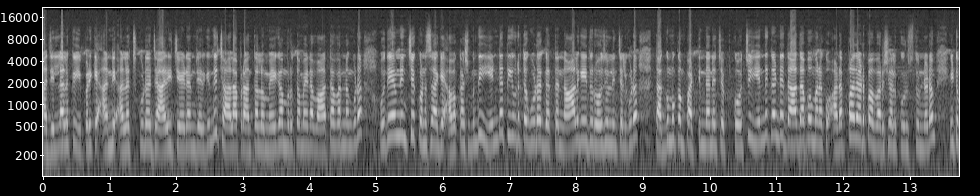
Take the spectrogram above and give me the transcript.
ఆ జిల్లాలకు ఇప్పటికే అన్ని అలర్ట్స్ కూడా జారీ చేయడం జరిగింది. చాలా ప్రాంతాల్లో మేఘమృతమైన వాతావరణం కూడా ఉదయం నుంచే కొనసాగే అవకాశం ఉంది. ఎండ తీవ్రత కూడా గత నాలుగైదు రోజుల నుంచి కూడా తగ్గుముఖం పట్టిందనే చెప్పుకోవచ్చు. ఎందుకంటే దాదాపు మనకు అడపదడప వర్షాలు కురుస్తుండడం ఇటు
